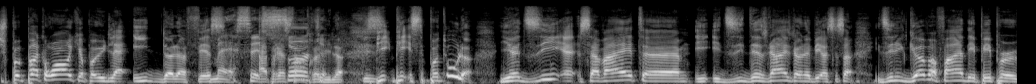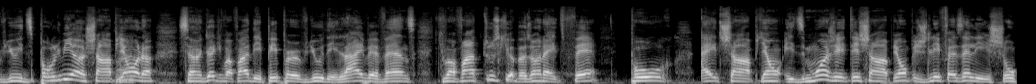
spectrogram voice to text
Je peux pas croire qu'il n'y a pas eu de la heat de l'office après cette entrevue-là. que- Puis, puis c'est pas tout, là. Il a dit, euh, ça va être. euh, il, il dit, this guy's gonna be. ah, c'est ça. Il dit, le gars va faire des pay-per-view. Il dit, pour lui, un champion, là, c'est un gars qui va faire des pay-per-view, des live events, qui va faire tout ce qui a besoin d'être fait pour être champion. Il dit, moi, j'ai été champion, puis je les faisais les shows,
